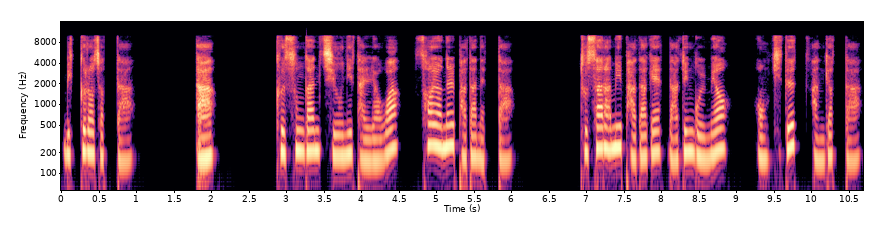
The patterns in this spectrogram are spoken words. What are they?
미끄러졌다. 아! 그 순간 지훈이 달려와 서연을 받아냈다. 두 사람이 바닥에 나뒹굴며 엉키듯 안겼다.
